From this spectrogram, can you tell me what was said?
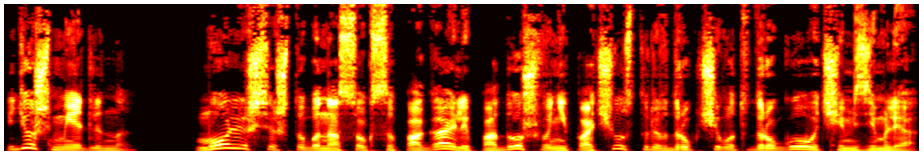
Идешь медленно. Молишься, чтобы носок сапога или подошва не почувствовали вдруг чего-то другого, чем земля.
